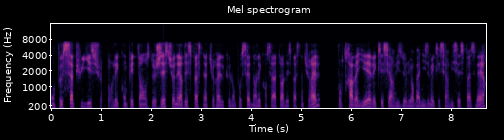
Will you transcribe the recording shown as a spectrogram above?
on peut s'appuyer sur les compétences de gestionnaire d'espaces naturels que l'on possède dans les conservatoires d'espaces naturels pour travailler avec les services de l'urbanisme, avec les services espaces verts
